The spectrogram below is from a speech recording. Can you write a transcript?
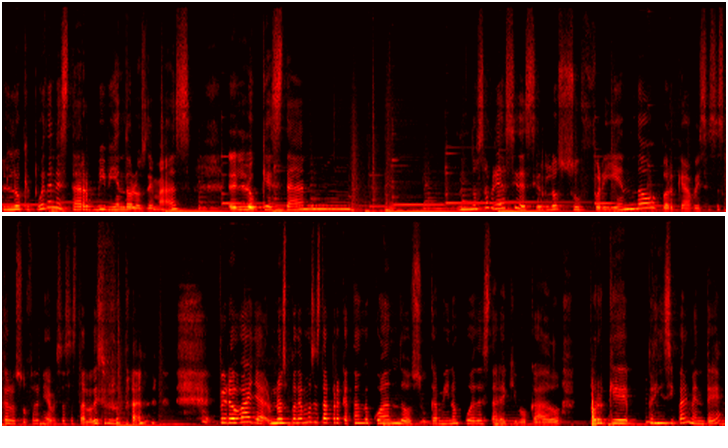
lo que pueden estar viviendo los demás, eh, lo que están no sabría si decirlo sufriendo, porque a veces es que lo sufren y a veces hasta lo disfrutan. Pero vaya, nos podemos estar percatando cuando su camino puede estar equivocado, porque principalmente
